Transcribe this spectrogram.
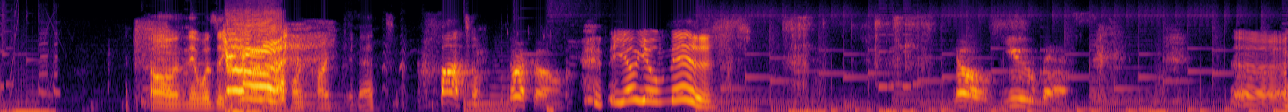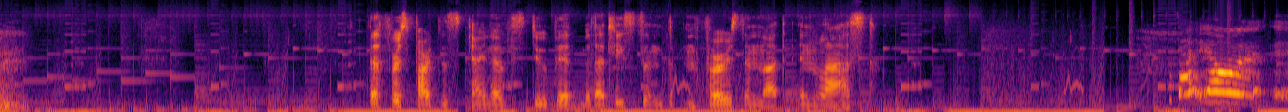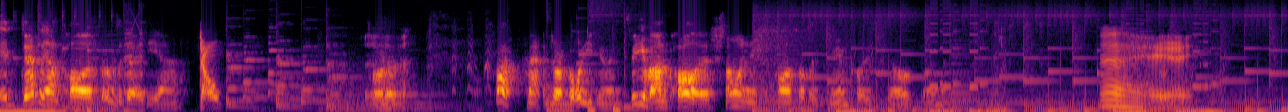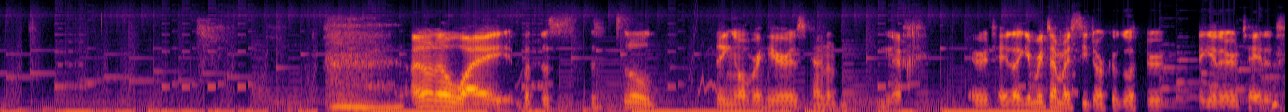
Oh, there was a Ah! point mark for that. Fuck, So- Norco. The yo-yo missed. No, you miss. Uh, That first part is kind of stupid, but at least in the in first and not in last. But that, you know, it, it's definitely unpolished. That was a good idea. don't. Sort of. Matt Dorko, what are you doing? Speaking of unpolished, someone needs to polish up their gameplay skills. Oh. Hey, hey, hey. I don't know why, but this this little thing over here is kind of ugh, irritated. Like every time I see Dorko go through, I get irritated.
